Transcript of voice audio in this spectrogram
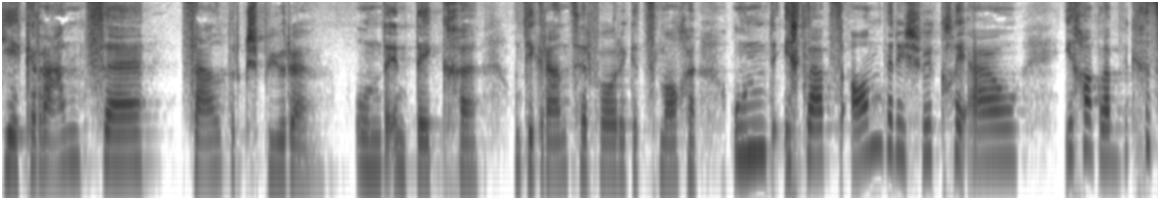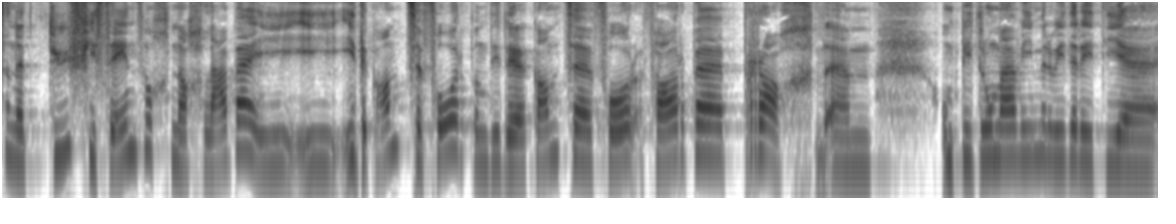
die Grenzen selber zu spüren und entdecken und die Grenzerfahrungen zu machen. Und ich glaube, das andere ist wirklich auch, ich habe glaube wirklich so eine tiefe Sehnsucht nach Leben in, in, in der ganzen Form und in der ganzen Farbenpracht. Mhm. Ähm, Und bin darum auch immer wieder in diese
